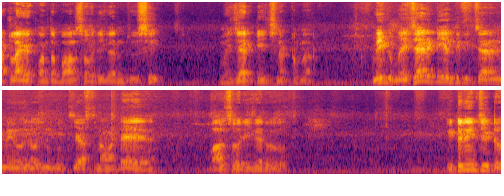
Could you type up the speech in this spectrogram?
అట్లాగే కొంత బాలసౌరి గారిని చూసి మెజారిటీ ఇచ్చినట్టున్నారు. మీకు మెజారిటీ ఎందుకు ఇచ్చారని మేము ఈ రోజున గుర్తు చేస్తున్నామంటే బాలసౌరి గారు ఇటు నుంచి ఇటు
